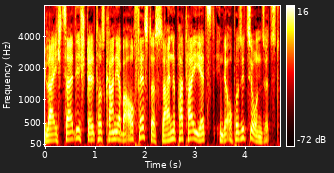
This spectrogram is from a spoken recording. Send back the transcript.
Gleichzeitig stellt Toscani aber auch fest, dass seine Partei jetzt in der Opposition sitzt.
